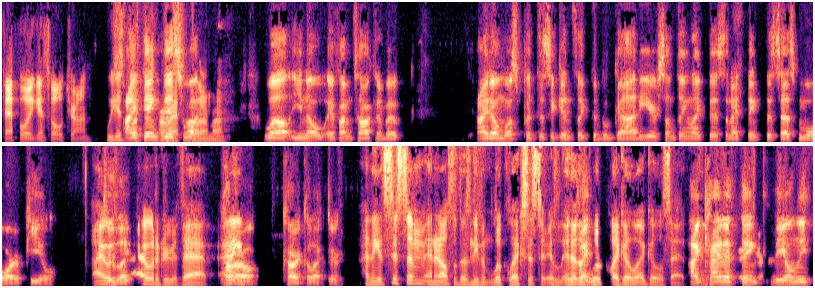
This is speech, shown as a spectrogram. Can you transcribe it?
Fat Boy against Voltron. We just I think this one- father-in-law. Well, you know, if I'm talking about, I'd almost put this against like the Bugatti or something like this, and I think this has more appeal. I to, would like, I would agree with that. I think Car, car collector. I think it's system, and it also doesn't even look like system. It, it doesn't I- look like a Lego set. I kind of think the only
